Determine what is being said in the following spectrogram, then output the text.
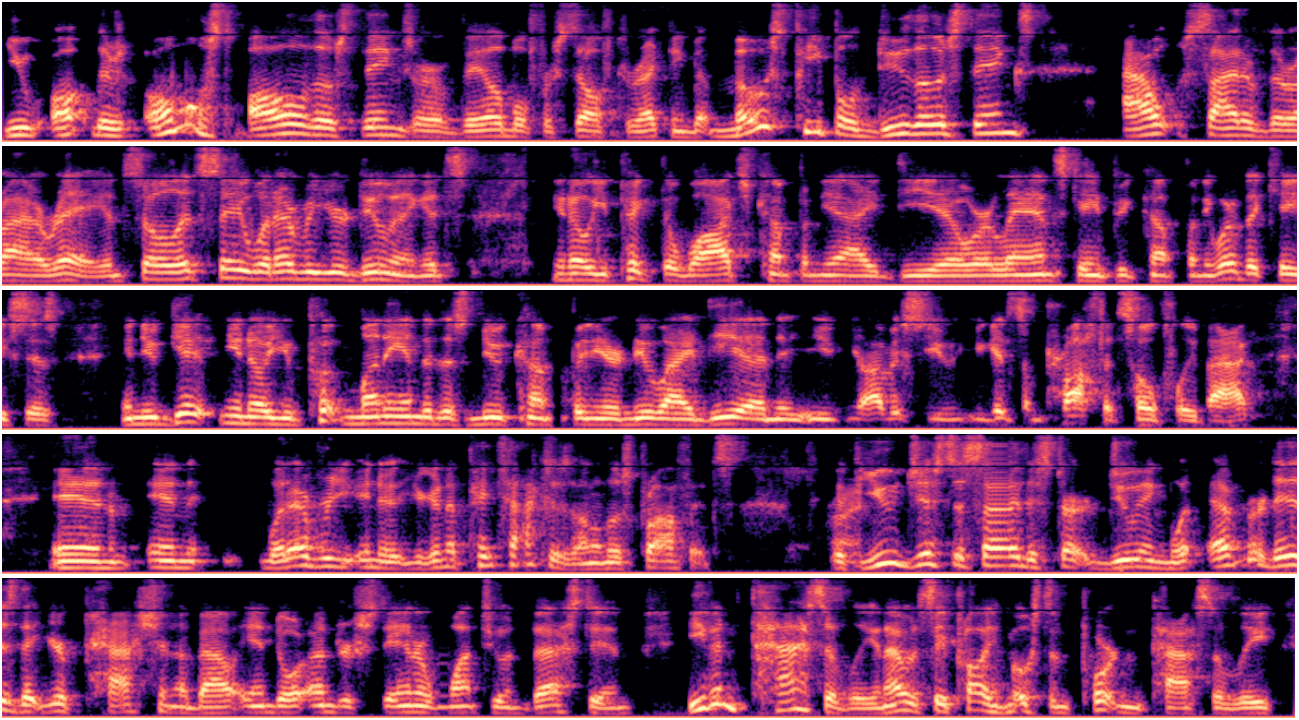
You there's almost all of those things are available for self-directing, but most people do those things outside of their IRA. And so let's say whatever you're doing, it's, you know, you pick the watch company idea or landscaping company, whatever the case is, and you get, you know, you put money into this new company or new idea, and you, obviously you, you get some profits hopefully back. And and whatever you, you know, you're going to pay taxes on those profits. Right. If you just decide to start doing whatever it is that you're passionate about and or understand or want to invest in, even passively, and I would say probably most important passively,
